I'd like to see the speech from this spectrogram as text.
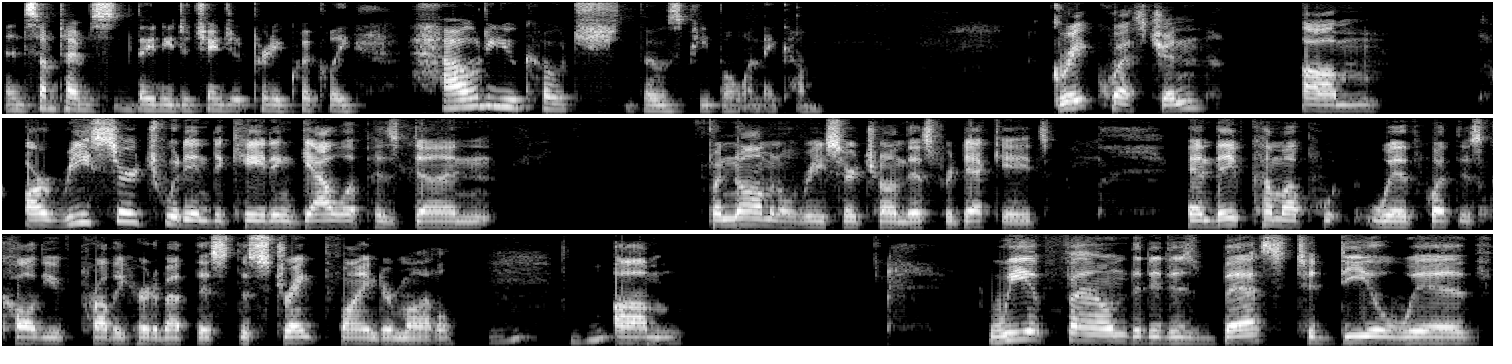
and sometimes they need to change it pretty quickly. How do you coach those people when they come? Great question. Um, our research would indicate, and Gallup has done phenomenal research on this for decades, and they've come up w- with what is called, you've probably heard about this, the Strength Finder model. Mm-hmm. mm-hmm. Um, we have found that it is best to deal with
